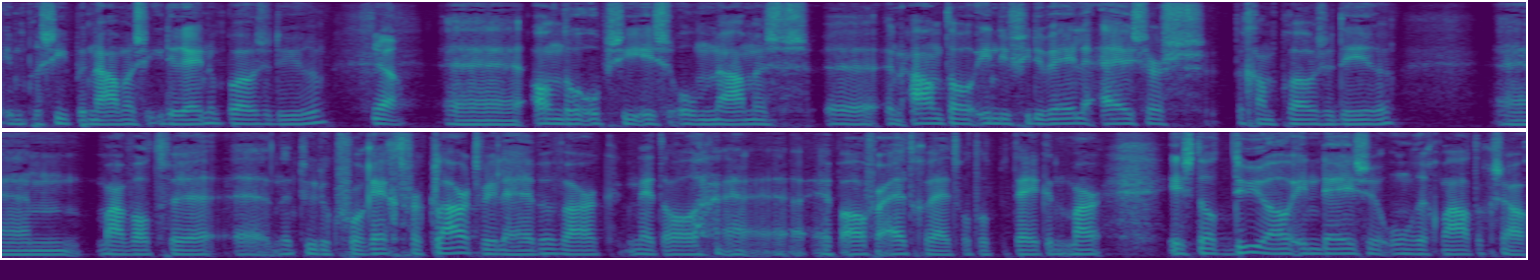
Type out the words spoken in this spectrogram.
in principe namens iedereen een procedure. Ja. Andere optie is om namens een aantal individuele eisers te gaan procederen. Um, maar wat we uh, natuurlijk voor recht verklaard willen hebben... waar ik net al heb over uitgeweid wat dat betekent... maar is dat duo in deze onrechtmatig zou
